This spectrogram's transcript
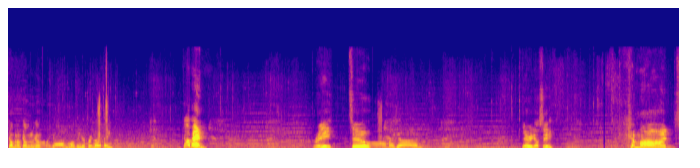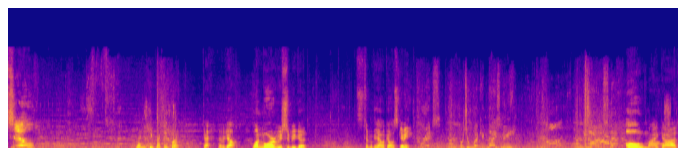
coming, I'm coming, I'm coming. Oh my god, I'm holding her for nothing. I'm coming! Three, two, Oh my god. there we go, see? Come on, Jill! Then just keep pressing square. Okay, here we go. One more, we should be good. It's typically how it goes. Gimme. Chris, don't you recognize me? Come on, snap! Oh my god.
